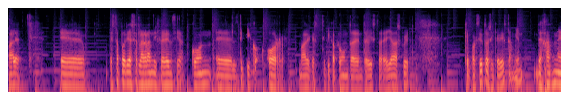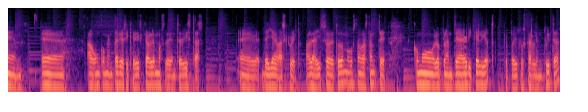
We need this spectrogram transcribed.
¿Vale? Eh, esta podría ser la gran diferencia con el típico OR, ¿vale? Que es típica pregunta de entrevista de JavaScript. Que por cierto, si queréis también, dejadme eh, algún comentario si queréis que hablemos de entrevistas eh, de JavaScript, ¿vale? Ahí sobre todo me gusta bastante cómo lo plantea Eric Elliott, que podéis buscarle en Twitter,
